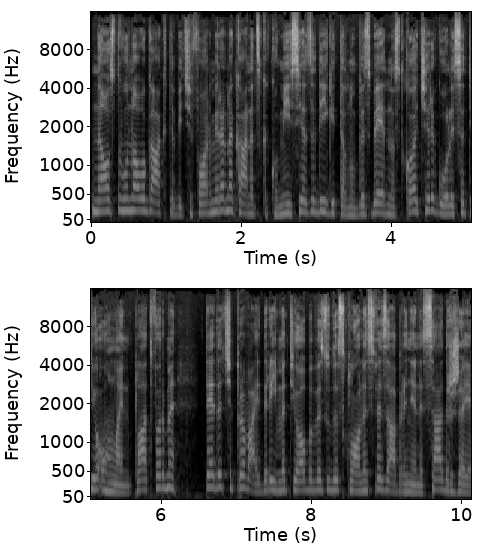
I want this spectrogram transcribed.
Na osnovu novog akta biće formirana Kanadska komisija za digitalnu bezbednost koja će regulisati online platforme te da će provajderi imati obavezu da sklone sve zabranjene sadržaje,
